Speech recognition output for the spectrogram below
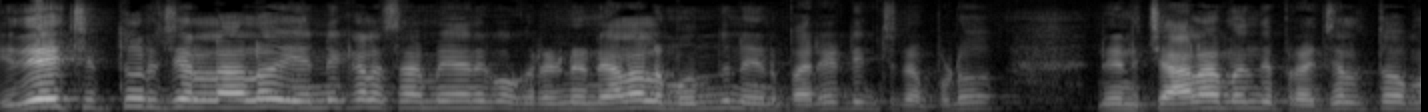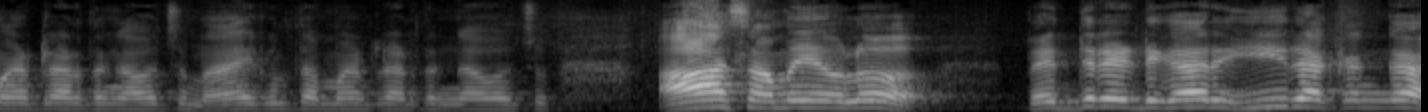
ఇదే చిత్తూరు జిల్లాలో ఎన్నికల సమయానికి ఒక రెండు నెలల ముందు నేను పర్యటించినప్పుడు నేను చాలామంది ప్రజలతో మాట్లాడటం కావచ్చు నాయకులతో మాట్లాడటం కావచ్చు ఆ సమయంలో పెద్దిరెడ్డి గారు ఈ రకంగా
